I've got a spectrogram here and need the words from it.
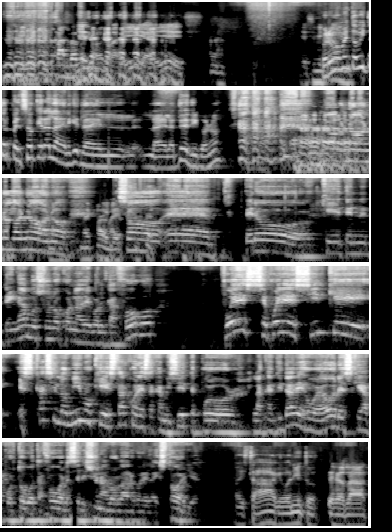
la... ahí, ahí es. Ah. Por un momento Víctor pensó que era la del, la del, la del Atlético, ¿no? no, no, no, no, no. Eso, eh, pero que ten, tengamos uno con la de Botafogo, pues se puede decir que es casi lo mismo que estar con esa camiseta por la cantidad de jugadores que aportó Botafogo a la selección a lo largo de la historia. Ahí está, qué bonito. Es verdad.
